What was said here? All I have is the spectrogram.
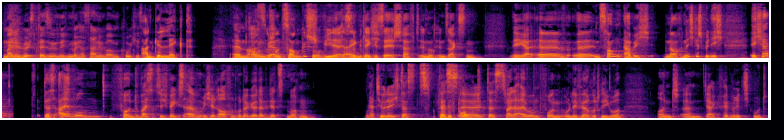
Meinem höchstpersönlichen Kastanienbaum gucke ich jetzt. Angeleckt. Ähm, hast du schon Song gespielt so wie der, eigentlich? So wie der Gesellschaft in, so. in Sachsen. Nee, ja, äh, äh, einen Song habe ich noch nicht gespielt. Ich, ich habe das Album von, du weißt natürlich, welches Album ich hier rauf und runter gehört habe die letzten Wochen. Natürlich das, das, äh, das zweite Album von Olivia Rodrigo. Und ähm, ja, gefällt mir richtig gut.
